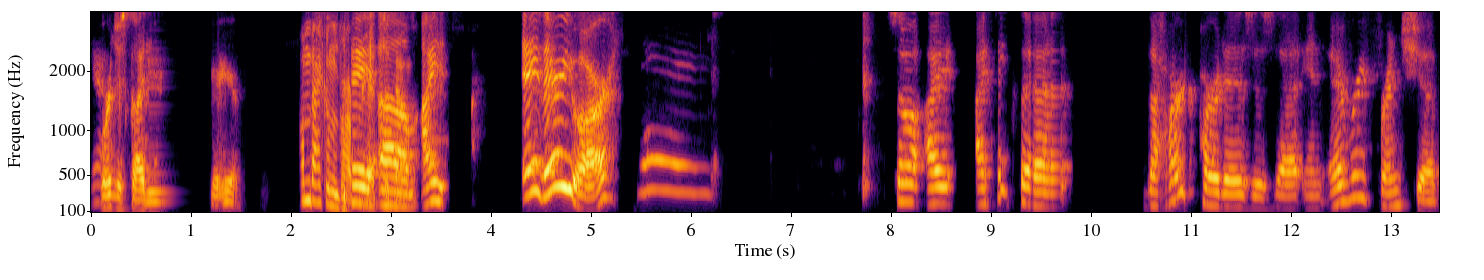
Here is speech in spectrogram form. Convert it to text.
Yeah. We're just glad you're here. I'm back on the property. Hey, um, I hey, there you are. Yay. So I I think that the hard part is is that in every friendship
